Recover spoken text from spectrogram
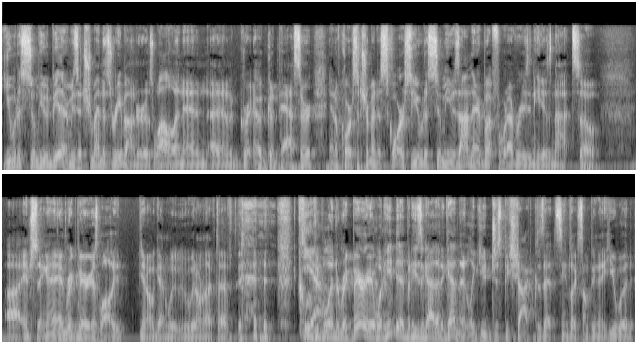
you would assume he would be there. I mean, he's a tremendous rebounder as well, and and, and a, great, a good passer, and of course a tremendous scorer. So you would assume he was on there, but for whatever reason, he is not. So. Uh, interesting, and, and, Rick Barry as well. He, you know, again, we, we don't have to have to clue yeah. people into Rick Barry or what he did, but he's a guy that again that like you'd just be shocked because that seems like something that he would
